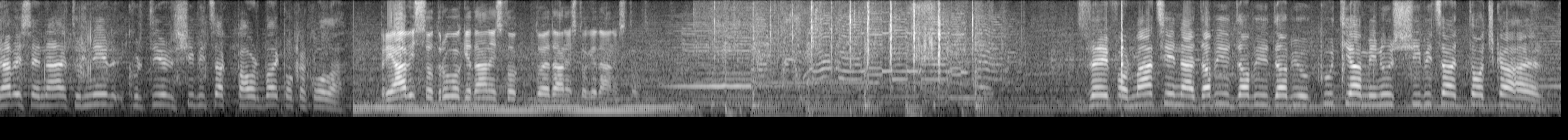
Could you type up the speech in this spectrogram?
Пријави се на турнир Куртир Шибицак Powered by Coca-Cola. Пријави се од 2.11 до 11.11. За информација на www.kutja-shibica.hr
